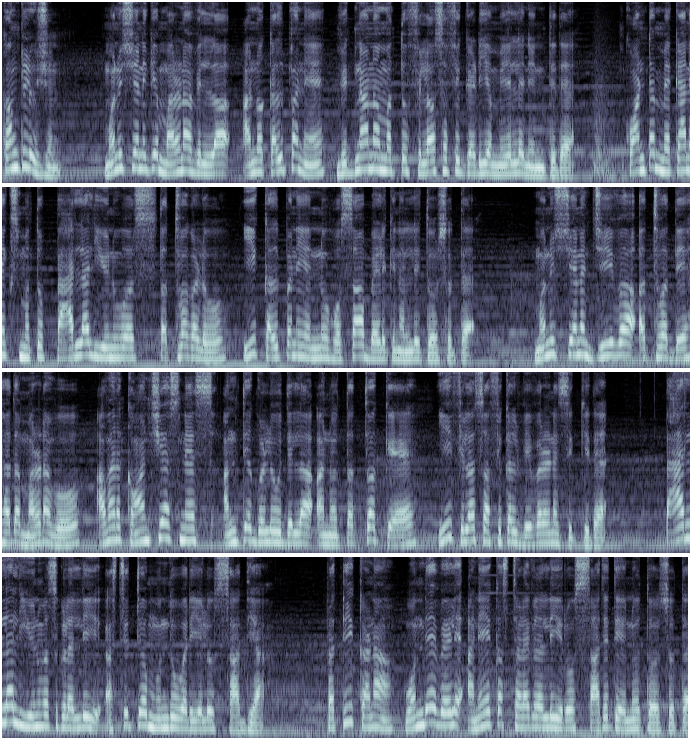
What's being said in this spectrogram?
ಕಂಕ್ಲೂಷನ್ ಮನುಷ್ಯನಿಗೆ ಮರಣವಿಲ್ಲ ಅನ್ನೋ ಕಲ್ಪನೆ ವಿಜ್ಞಾನ ಮತ್ತು ಫಿಲಾಸಫಿ ಗಡಿಯ ಮೇಲೆ ನಿಂತಿದೆ. ಕ್ವಾಂಟಮ್ ಮೆಕ್ಯಾನಿಕ್ಸ್ ಮತ್ತು ಪ್ಯಾರಲಲ್ ಯೂನಿವರ್ಸ್ ತತ್ವಗಳು ಈ ಕಲ್ಪನೆಯನ್ನು ಹೊಸ ಬೆಳಕಿನಲ್ಲಿ ತೋರಿಸುತ್ತೆ. ಮನುಷ್ಯನ ಜೀವ ಅಥವಾ ದೇಹದ ಮರಣವು ಅವನ ಕಾನ್ಷಿಯಸ್ನೆಸ್ ಅಂತ್ಯಗೊಳ್ಳುವುದಿಲ್ಲ ಅನ್ನೋ ತತ್ವಕ್ಕೆ ಈ ಫಿಲಾಸಫಿಕಲ್ ವಿವರಣೆ ಸಿಕ್ಕಿದೆ. ಪ್ಯಾರಲಲ್ ಯೂನಿವರ್ಸ್ಗಳಲ್ಲಿ ಅಸ್ತಿತ್ವ ಮುಂದುವರಿಯಲು ಸಾಧ್ಯ. ಪ್ರತಿ ಕಣ ಒಂದೇ ವೇಳೆ ಅನೇಕ ಸ್ಥಳಗಳಲ್ಲಿ ಇರೋ ಸಾಧ್ಯತೆಯನ್ನು ತೋರಿಸುತ್ತೆ.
